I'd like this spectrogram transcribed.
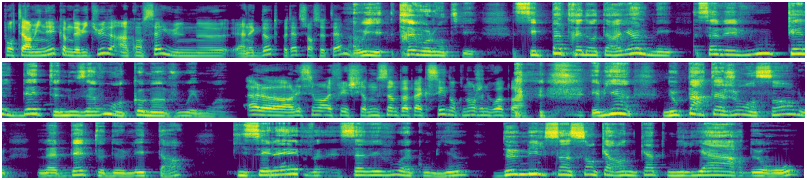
Pour terminer, comme d'habitude, un conseil, une euh, anecdote peut-être sur ce thème? Ah oui, très volontiers. C'est pas très notarial, mais savez-vous quelle dette nous avons en commun, vous et moi? Alors, laissez-moi réfléchir. Nous ne sommes pas paxés, donc non, je ne vois pas. eh bien, nous partageons ensemble la dette de l'État qui s'élève, savez-vous à combien? 2544 milliards d'euros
